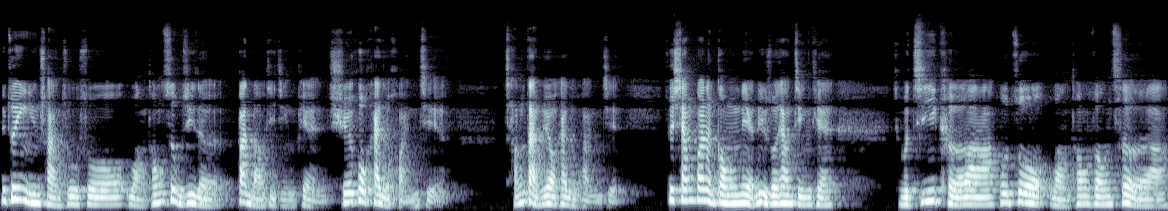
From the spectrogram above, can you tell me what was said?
因为最近已经传出说，网通伺服器的半导体晶片缺货开始缓解，长短料开始缓解，所以相关的供应链，例如说像今天什么机壳啊，或做网通封测啊，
